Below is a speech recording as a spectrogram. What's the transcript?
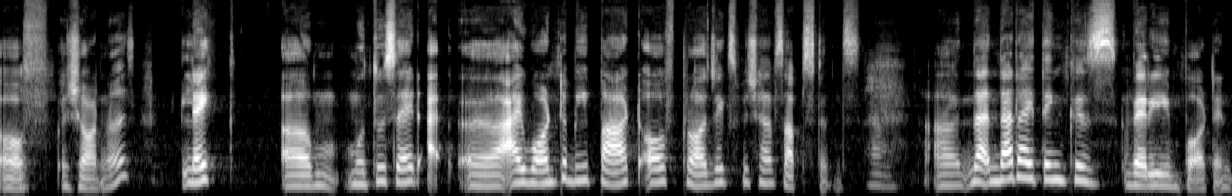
of genres like Muthu said, I- uh, I want to be part of projects which have substance. Uh, that, that I think is very important.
